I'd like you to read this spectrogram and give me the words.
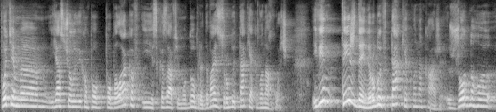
Потім е, я з чоловіком побалакав і сказав йому: добре, давай зроби так, як вона хоче. І він тиждень робив так, як вона каже, жодного,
